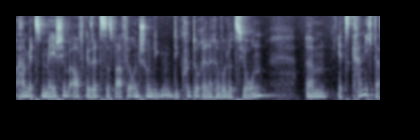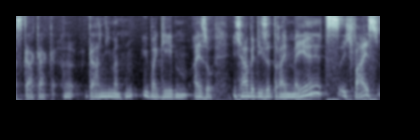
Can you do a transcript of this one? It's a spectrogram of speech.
haben jetzt ein Mailchimp aufgesetzt, das war für uns schon die, die kulturelle Revolution ähm, jetzt kann ich das gar, gar, äh, gar niemandem übergeben. Also ich habe diese drei Mails, ich weiß,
